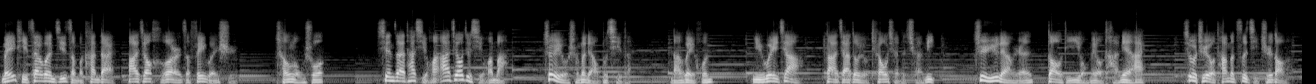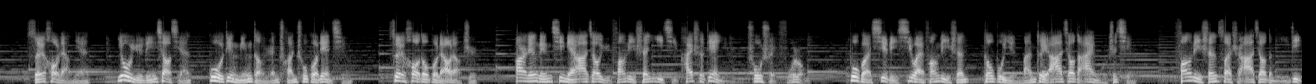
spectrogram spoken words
媒体在问及怎么看待阿娇和儿子绯闻时，成龙说：“现在他喜欢阿娇就喜欢吧，这有什么了不起的？男未婚，女未嫁，大家都有挑选的权利。至于两人到底有没有谈恋爱，就只有他们自己知道了。”随后两年，又与林孝贤、顾定明等人传出过恋情，最后都不了了之。二零零七年，阿娇与方力申一起拍摄电影《出水芙蓉》，不管戏里戏外，方力申都不隐瞒对阿娇的爱慕之情。方力申算是阿娇的迷弟，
